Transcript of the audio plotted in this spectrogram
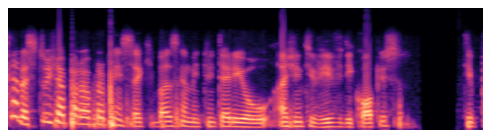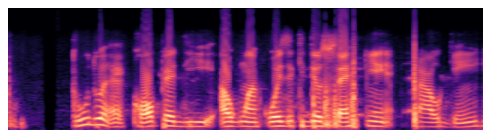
cara, se tu já parou pra pensar que basicamente no interior a gente vive de cópias, tipo, tudo é cópia de alguma coisa que deu certo para alguém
